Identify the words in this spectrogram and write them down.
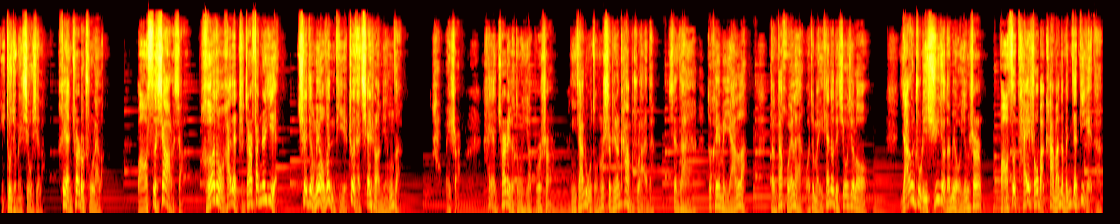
你多久没休息了？黑眼圈都出来了。宝四笑了笑，合同还在指尖翻着页，确定没有问题，这才签上了名字。嗨，没事儿，黑眼圈这个东西又不是事儿。你家陆总从视频上看不出来的，现在啊都可以美颜了。等他回来，我就每天都得休息喽。杨助理许久都没有应声。宝四抬手把看完的文件递给他，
